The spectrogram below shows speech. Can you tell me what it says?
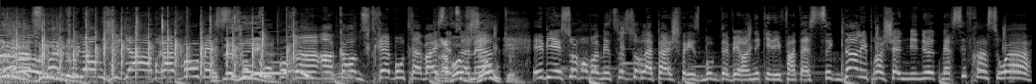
François Coulombe-Gigard, bravo, merci beaucoup pour euh, encore du très beau travail Bravo cette semaine. autres. Et bien sûr, on va mettre ça sur la page Facebook de Véronique et les Fantastiques dans les prochaines minutes. Merci François.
